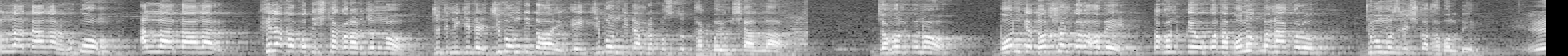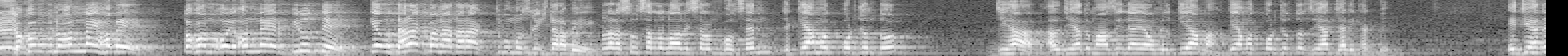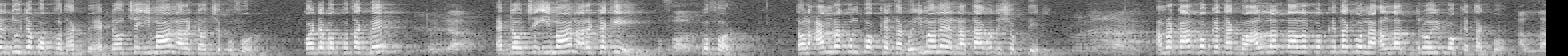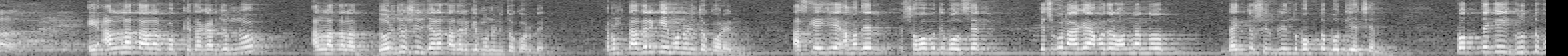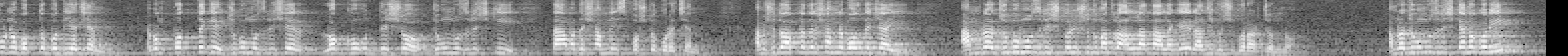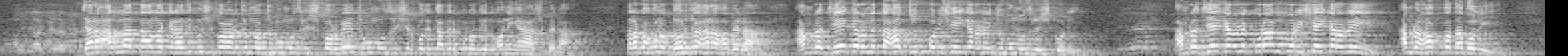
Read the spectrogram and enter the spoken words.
আল্লাহ তাআলার হুকুম আল্লাহ তাআলার খিলাফা প্রতিষ্ঠা করার জন্য যদি নিজেদের জীবন দিতে হয় এই জীবন দিতে আমরা প্রস্তুত থাকব ইনশাআল্লাহ। যখন কোনো বোনকে ধর্ষণ করা হবে তখন কেউ কথা বলুক বা না করুক যুব মজলিস কথা বলবে। যখন কোনো অন্যায় হবে তখন ওই অন্যায়ের বিরুদ্ধে কেউ দাঁড়াক বা না দাঁড়াক যুব মজলিস দাঁড়াবে। আল্লাহ রাসুল সাল্লাহ আলি সাল্লাম বলছেন যে কেয়ামত পর্যন্ত জিহাদ আল জিহাদ মাজিল কিয়ামা কেয়ামত পর্যন্ত জিহাদ জারি থাকবে। এই জিহাদের দুইটা পক্ষ থাকবে একটা হচ্ছে ইমান আর একটা হচ্ছে কুফর। কয়টা পক্ষ থাকবে? একটা হচ্ছে ইমান আর একটা কি? কুফর। কুফর। তাহলে আমরা কোন পক্ষের থাকব ইমানের না তাগতি শক্তির? আমরা কার পক্ষে থাকব আল্লাহ তাআলার পক্ষে থাকব না আল্লাহ দ্রোহীর পক্ষে থাকব? আল্লাহ। এই আল্লাহ তালার পক্ষে থাকার জন্য আল্লাহ তাআলা ধৈর্যশীল যারা তাদেরকে মনোনীত করবেন এবং তাদেরকেই মনোনীত করেন। আজকে এই যে আমাদের সভাপতি বলছেন কিছুক্ষণ আগে আমাদের অন্যান্য দায়িত্বশীল বৃন্দ বক্তব্য দিয়েছেন। প্রত্যেকেই গুরুত্বপূর্ণ বক্তব্য দিয়েছেন এবং প্রত্যেকেই যুব মজলিসের লক্ষ্য, উদ্দেশ্য, যুব মজলিস কি তা আমাদের সামনে স্পষ্ট করেছেন। আমি শুধু আপনাদের সামনে বলতে চাই, আমরা যুব মজলিস করি শুধুমাত্র আল্লাহ তাআলাকে রাজি খুশি করার জন্য। আমরা যুব মজলিস কেন করি? যারা আল্লাহ তাআলাকে রাজি খুশি করার জন্য যুব মজলিস করবে, যুব মজলিসের প্রতি তাদের কোনোদিন অনীহা আসবে না। তারা কখনো ধৈর্য হারা হবে না। আমরা যে কারণে তাহাজ্জুদ পড়ি, সেই কারণে যুব মজলিস করি। আমরা যে কারণে কোরআন পড়ি সেই কারণেই আমরা হক কথা বলি।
